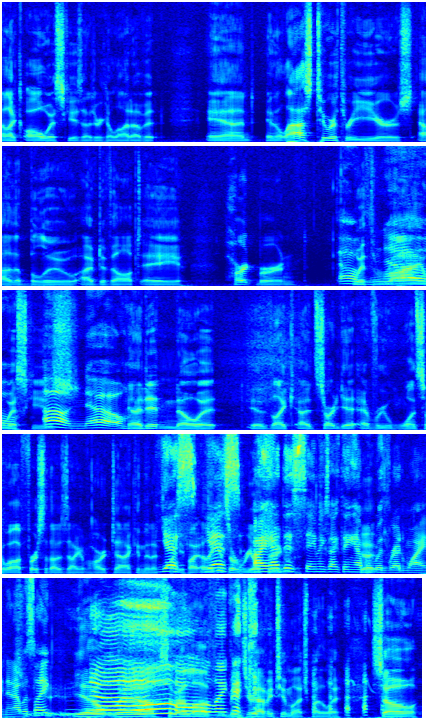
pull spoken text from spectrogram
I like all whiskeys. I drink a lot of it. And in the last two or three years, out of the blue, I've developed a heartburn Oh, with no. rye whiskeys. Oh no. And I didn't know it. It was like I'd started to get it every once in a while. At first, I thought I was dying of a heart attack, and then if, Yes, if I, like, yes. it's a real I thing. had this same exact thing happen Yeah. with red wine, and I was like, Yeah, no, something I love. like, it means you're having too much, by the way. So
